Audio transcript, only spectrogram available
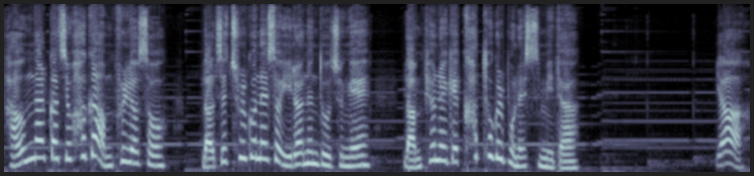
다음 날까지 화가 안 풀려서 낮에 출근해서 일하는 도중에 남편에게 카톡을 보냈습니다. 야,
